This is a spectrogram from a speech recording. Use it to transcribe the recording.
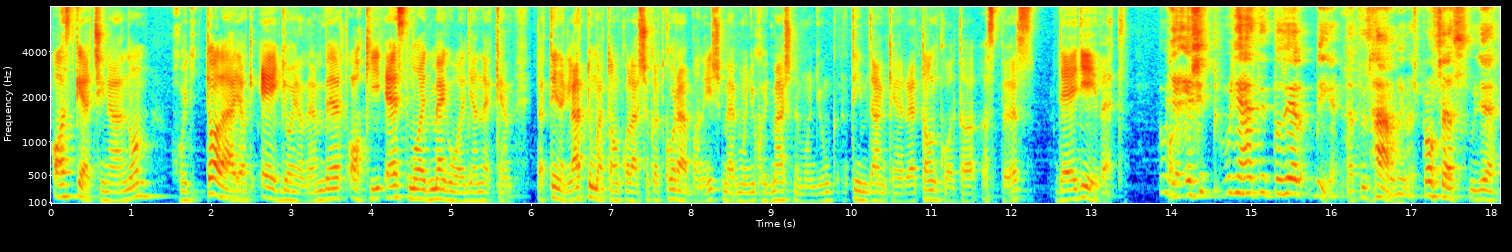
azt kell csinálnom, hogy találjak egy olyan embert, aki ezt majd megoldja nekem. Tehát tényleg láttunk már tankolásokat korábban is, mert mondjuk, hogy más nem mondjunk, Tim Duncanre tankolta a Spurs, de egy évet. Ugye, és itt, ugye hát itt azért, igen, hát ez három éves processz, ugye.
